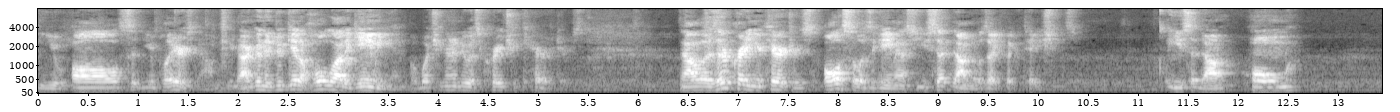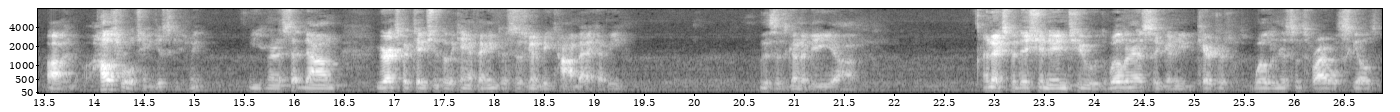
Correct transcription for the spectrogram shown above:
you all sit your players down. You're not going to do, get a whole lot of gaming in, but what you're going to do is create your characters. Now, as they're creating your characters, also as a game master, you set down those expectations. You set down home, uh, house rule changes, excuse me. You're going to set down your expectations for the campaign. This is going to be combat heavy. This is going to be uh, an expedition into the wilderness. So you're going to need characters with wilderness and survival skills,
